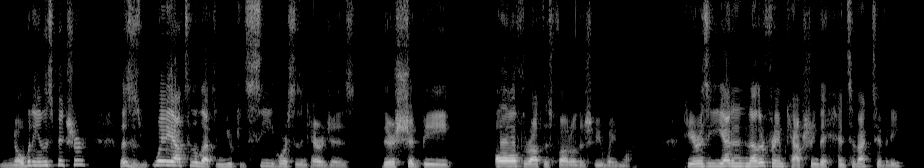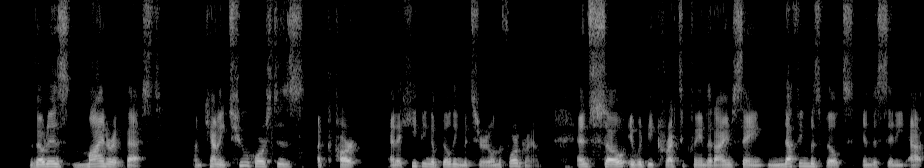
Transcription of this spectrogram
nobody in this picture. This is way out to the left, and you can see horses and carriages. There should be all throughout this photo, there should be way more. Here is yet another frame capturing the hints of activity, though it is minor at best. I'm counting two horses, a cart, and a heaping of building material in the foreground. And so it would be correct to claim that I am saying nothing was built in the city. At,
